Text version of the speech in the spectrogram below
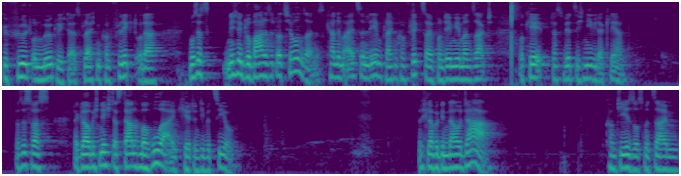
gefühlt unmöglich. Da ist vielleicht ein Konflikt oder es muss jetzt nicht eine globale Situation sein. Es kann im einzelnen Leben vielleicht ein Konflikt sein, von dem jemand sagt, okay, das wird sich nie wieder klären. Das ist was, da glaube ich nicht, dass da nochmal Ruhe einkehrt in die Beziehung. Und ich glaube, genau da kommt Jesus mit seinem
